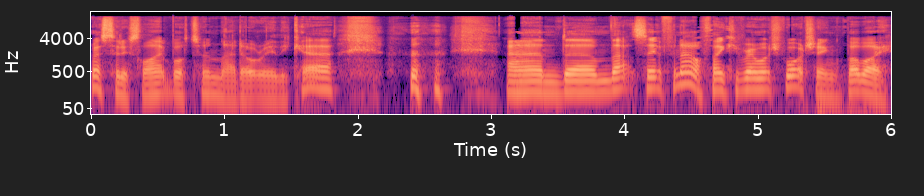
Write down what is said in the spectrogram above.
press the dislike button. I don't really care. and um, that's it for now. Thank you very much for watching. Bye-bye.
